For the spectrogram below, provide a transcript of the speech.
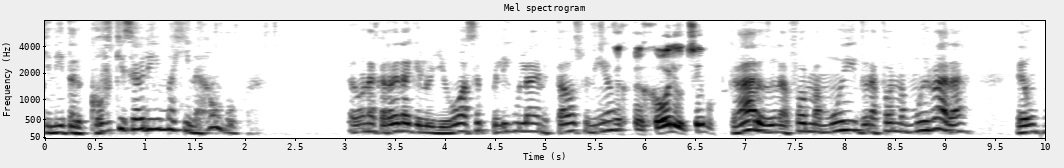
que ni Tarkovsky se habría imaginado. Es una carrera que lo llevó a hacer películas en Estados Unidos. En Hollywood, sí. Claro, de una forma muy, de una forma muy rara. Un,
